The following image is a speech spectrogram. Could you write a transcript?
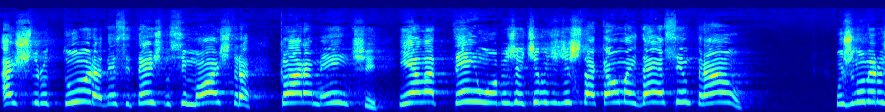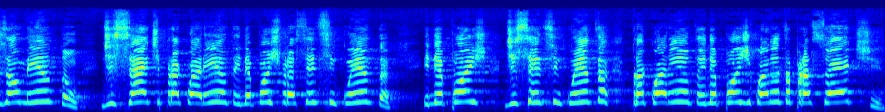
A estrutura desse texto se mostra claramente e ela tem o objetivo de destacar uma ideia central. Os números aumentam de 7 para 40, e depois para 150, e depois de 150 para 40, e depois de 40 para 7.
